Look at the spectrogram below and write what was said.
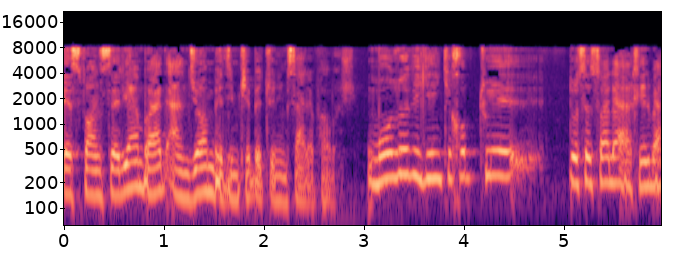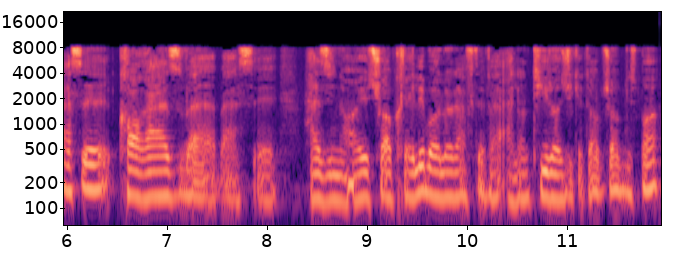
اسپانسری هم باید انجام بدیم که بتونیم سر پا باشیم. موضوع دیگه این که خب توی دو سه سال اخیر بحث کاغذ و بحث هزینه های چاپ خیلی بالا رفته و الان تیراژی کتاب چاپ نیست. ما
